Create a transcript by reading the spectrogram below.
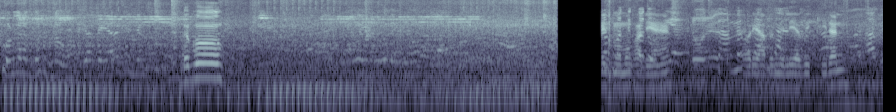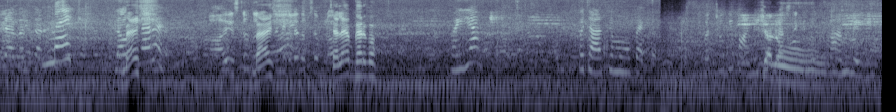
छोड़ कर रख दो ठंडा होगा देखो मोमो खा लिए हैं। और यहाँ पे मिली अभी किरण। बैश बैश चले आप घर को। भैया पचास के मोमो पैक करो। बच्चों की पानी की चलो।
